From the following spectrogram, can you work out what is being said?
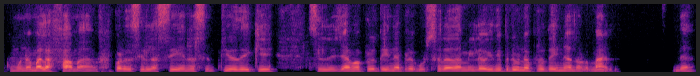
como una mala fama, por decirlo así, en el sentido de que se le llama proteína precursora de amiloide, pero una proteína normal. ¿ya?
